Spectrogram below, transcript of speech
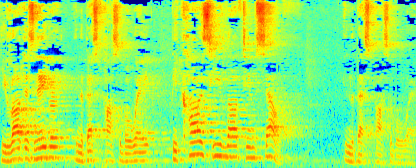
He loved his neighbor in the best possible way because he loved himself in the best possible way,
